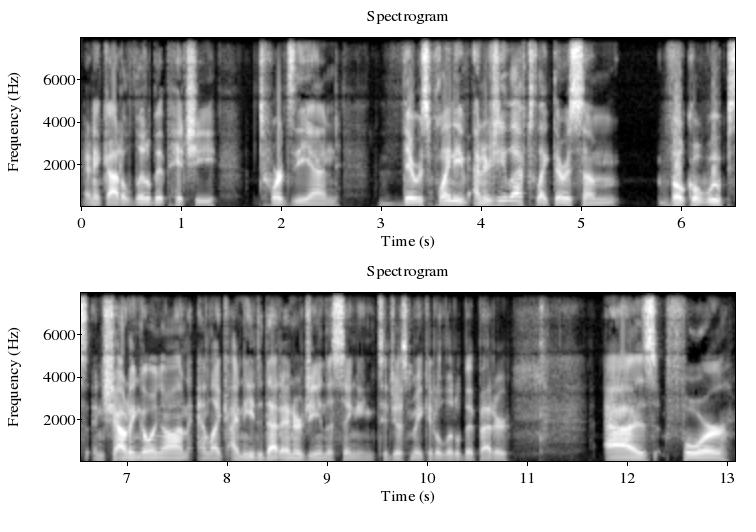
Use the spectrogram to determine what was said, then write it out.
and it got a little bit pitchy towards the end. There was plenty of energy left, like there was some vocal whoops and shouting going on, and like I needed that energy in the singing to just make it a little bit better. As for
